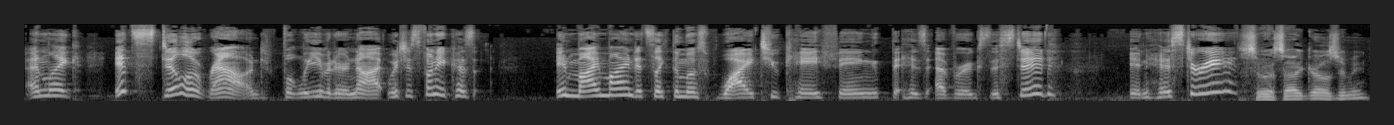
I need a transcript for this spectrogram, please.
And like it's still around, believe it or not, which is funny cuz in my mind it's like the most Y2K thing that has ever existed in history. Suicide Girls, you mean?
